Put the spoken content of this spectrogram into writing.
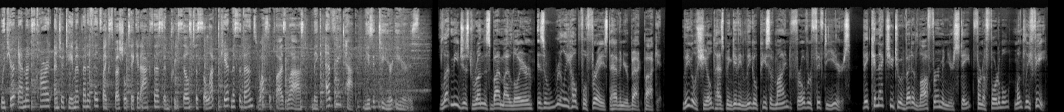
With your Amex card, entertainment benefits like special ticket access and pre-sales to select campus events while supplies last, make every tap music to your ears. Let me just run this by my lawyer is a really helpful phrase to have in your back pocket. Legal Shield has been giving legal peace of mind for over 50 years. They connect you to a vetted law firm in your state for an affordable monthly fee.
